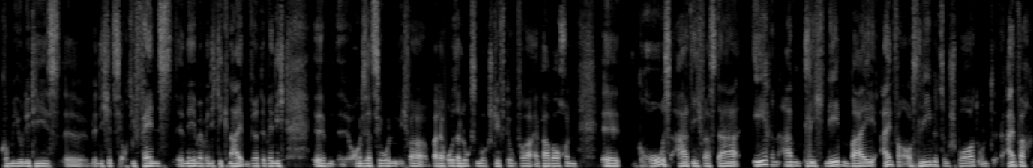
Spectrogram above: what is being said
Communities, äh, wenn ich jetzt auch die Fans äh, nehme, wenn ich die Kneipenwirte, wenn ich ähm, Organisationen, ich war bei der Rosa Luxemburg Stiftung vor ein paar Wochen, äh, großartig, was da ehrenamtlich nebenbei einfach aus Liebe zum Sport und einfach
